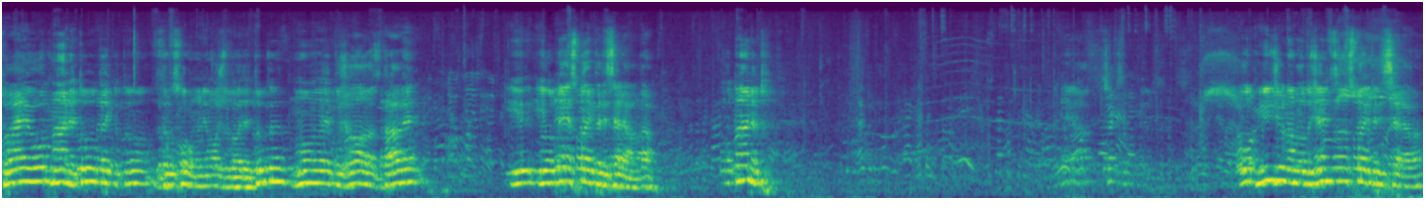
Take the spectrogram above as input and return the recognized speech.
Това е от нането, тъй като здравословно не може да дойде тук, но е пожелала здраве и, и от нея 150 лева, да. От нането. От Миджо на младоженца 150 лева.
